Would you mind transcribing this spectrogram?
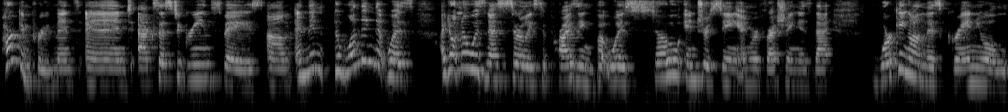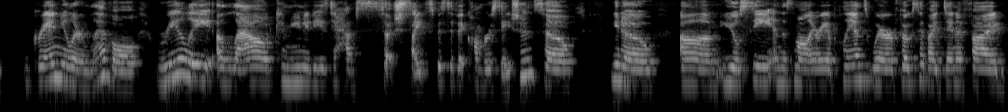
park improvements and access to green space. Um, and then the one thing that was, I don't know, was necessarily surprising, but was so interesting and refreshing is that working on this granular granular level really allowed communities to have such site specific conversations. So, you know, um, you'll see in the small area plans where folks have identified,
